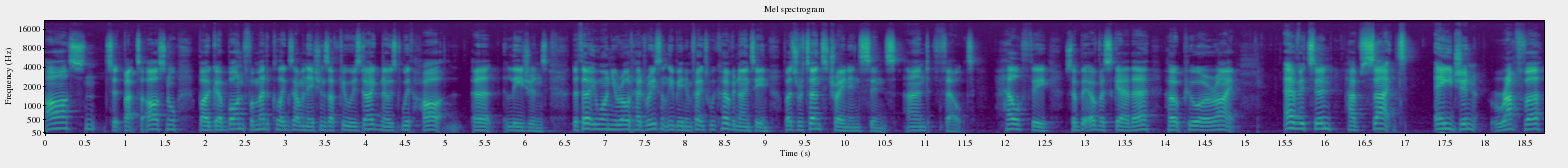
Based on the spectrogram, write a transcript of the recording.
Ars- to, back to Arsenal by Gabon for medical examinations after he was diagnosed with heart uh, lesions. The 31-year-old had recently been infected with COVID-19 but has returned to training since and felt healthy. So a bit of a scare there. Hope you're all right. Everton have sacked agent Rafa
